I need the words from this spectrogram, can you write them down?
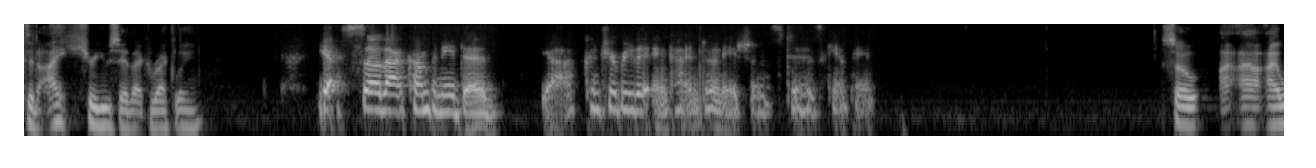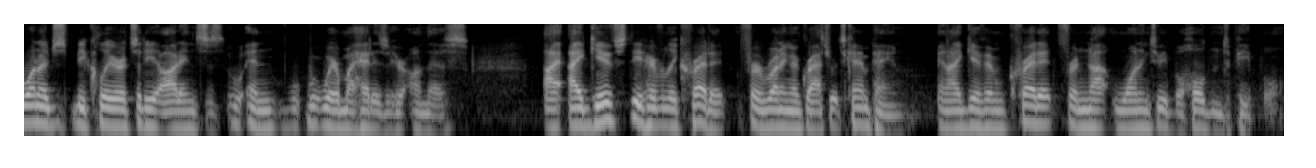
Did I hear you say that correctly? Yes. So that company did, yeah, contributed in kind donations to his campaign. So I, I want to just be clear to the audience and where my head is here on this. I, I give Steve Haverly credit for running a grassroots campaign, and I give him credit for not wanting to be beholden to people.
